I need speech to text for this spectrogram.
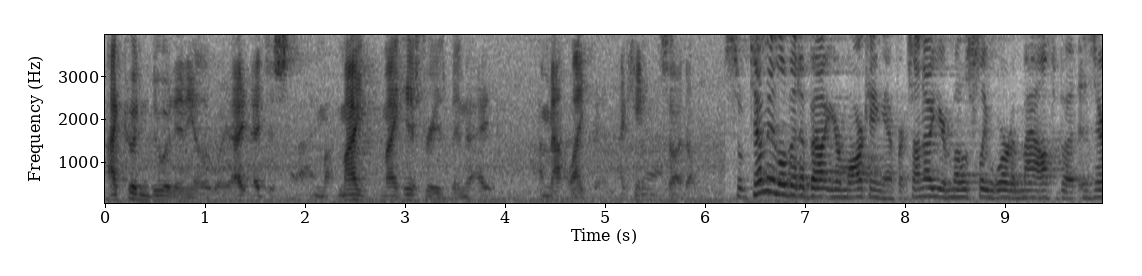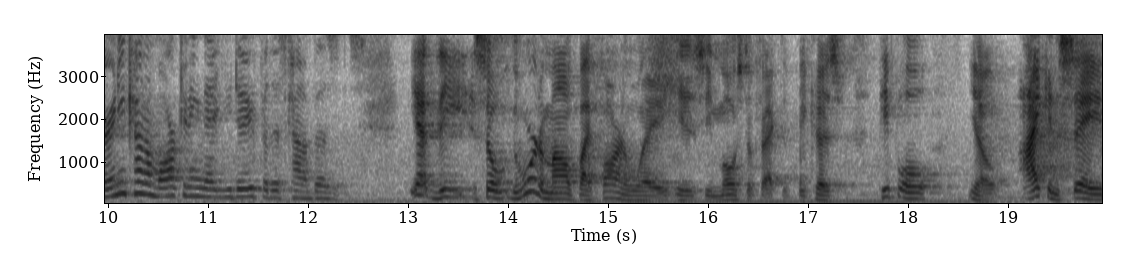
I couldn't do it any other way. I, I just, my, my history has been, I, I'm not like that. I can't, so I don't. So tell me a little bit about your marketing efforts. I know you're mostly word of mouth, but is there any kind of marketing that you do for this kind of business? Yeah, the so the word of mouth by far and away is the most effective because people, you know, I can say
